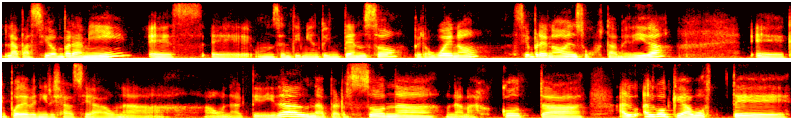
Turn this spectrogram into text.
la, pasión para mí es eh, un sentimiento intenso, pero bueno, siempre no en su justa medida, eh, que puede venir ya sea una, a una actividad, una persona, una mascota, algo, algo que a vos te,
